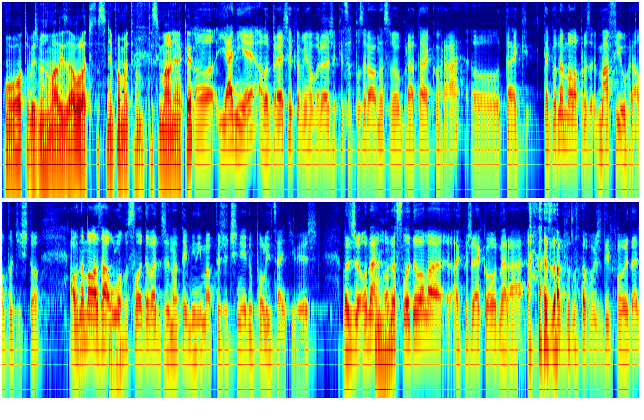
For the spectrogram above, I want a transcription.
Ó, to by sme ho mali zavolať, to si nepamätám. Ty si mal nejaké? Uh, ja nie, ale priateľka mi hovorila, že keď sa pozeral na svojho brata ako hrá, uh, tak, tak ona mala, proste, mafiu hral totižto, a ona mala za úlohu sledovať, že na tej minimape, že či nejdu policajti, vieš. Lenže ona, mm-hmm. ona sledovala, akože ako ona hrá a zabudla mu vždy povedať,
